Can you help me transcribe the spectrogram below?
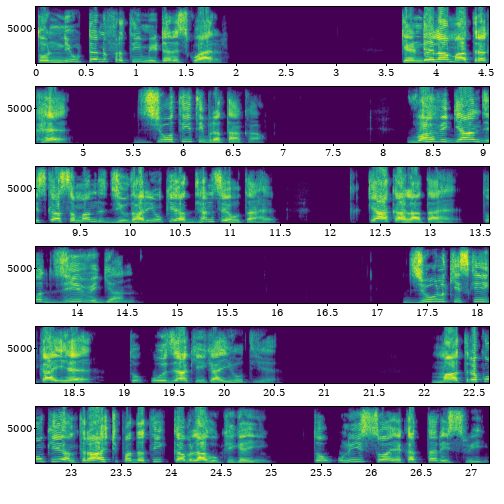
तो न्यूटन प्रति मीटर स्क्वायर। कैंडेला मात्रक है ज्योति तीव्रता का। वह विज्ञान जिसका संबंध जीवधारियों के अध्ययन से होता है, क्या कहलाता है? तो जीव विज्ञान। जूल किसकी इकाई है? तो ऊर्जा की इकाई होती है। मात्रकों की अंतरराष्ट्रीय पद्धति कब लागू की गई? तो 1971 ईस्वी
